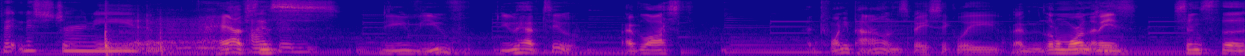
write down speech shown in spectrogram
fitness journey and I have since you've you've you have too. I've lost uh, twenty pounds basically. A little more than I mean since the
